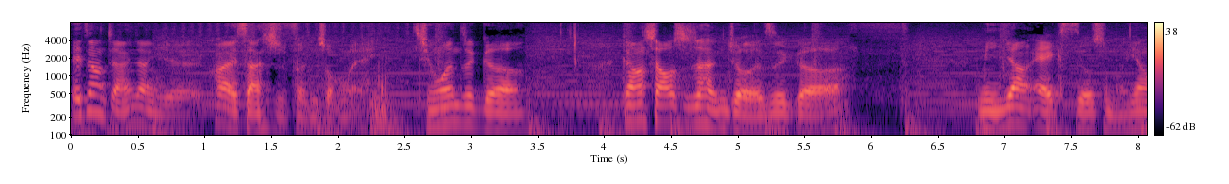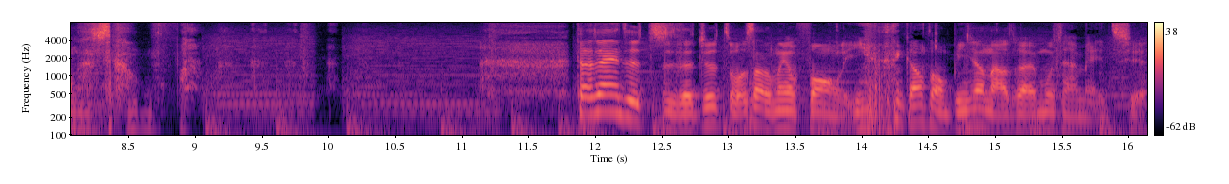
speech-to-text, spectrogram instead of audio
诶，这样讲一讲也快三十分钟嘞，请问这个？刚消失很久的这个米样 X 有什么样的想法？他现在一直指的就是桌上的那个凤梨，因 为刚从冰箱拿出来，目前还没切。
